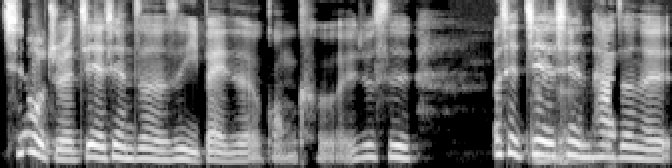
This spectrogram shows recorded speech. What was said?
其实我觉得界限真的是一辈子的功课，也就是，而且界限它真的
